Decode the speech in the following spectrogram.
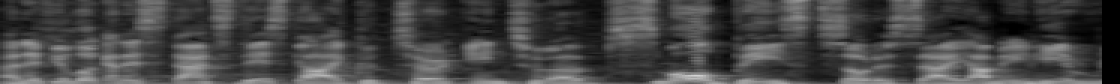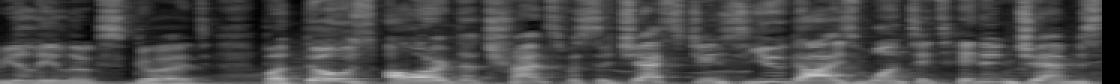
and if you look at his stats this guy could turn into a small beast so to say. I mean he really looks good. But those are the transfer suggestions you guys wanted hidden gems.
